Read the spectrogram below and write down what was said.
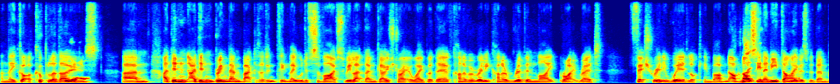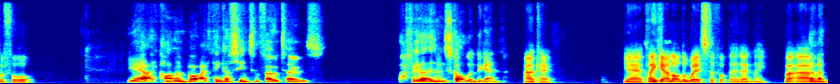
and they got a couple of those. Yeah. Um, I didn't I didn't bring them back because I didn't think they would have survived, so we let them go straight away. But they're kind of a really kind of ribbon like bright red fish, really weird looking. But I've, I've not seen any divers with them before. yeah. I can't remember. I think I've seen some photos. I feel like they're in Scotland again. Okay, yeah, they get a lot of the weird stuff up there, don't they? But um,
